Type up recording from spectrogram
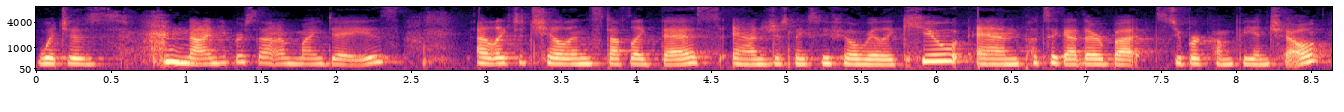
which is 90% of my days. I like to chill in stuff like this and it just makes me feel really cute and put together but super comfy and chill.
